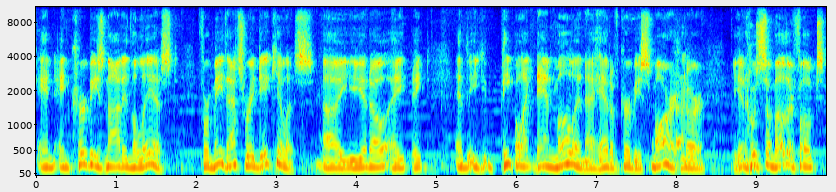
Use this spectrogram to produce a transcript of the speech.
And and Kirby's not in the list for me, that's ridiculous. Uh, you know, a, a, and the, people like Dan Mullen ahead of Kirby Smart or you know some other folks.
